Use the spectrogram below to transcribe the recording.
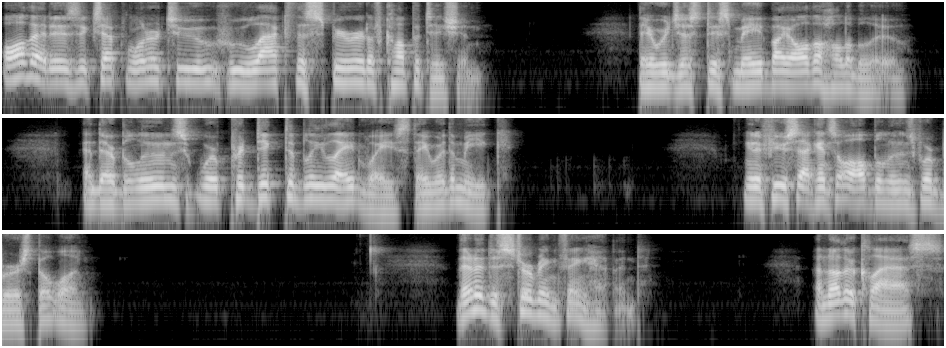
All that is, except one or two who lacked the spirit of competition. They were just dismayed by all the hullabaloo, and their balloons were predictably laid waste. They were the meek. In a few seconds, all balloons were burst but one. Then a disturbing thing happened. Another class,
